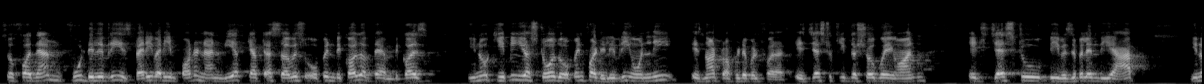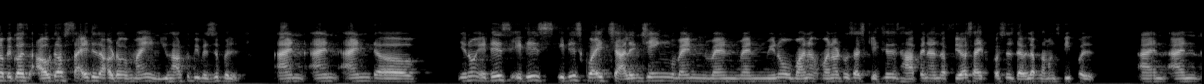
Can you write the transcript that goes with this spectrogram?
So for them, food delivery is very, very important. And we have kept our service open because of them. Because, you know, keeping your stores open for delivery only is not profitable for us. It's just to keep the show going on. It's just to be visible in the app, you know, because out of sight is out of mind. You have to be visible. And, and, and, uh, you know it is it is it is quite challenging when when when you know one one or two such cases happen and the fear psychosis develops amongst people. And and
